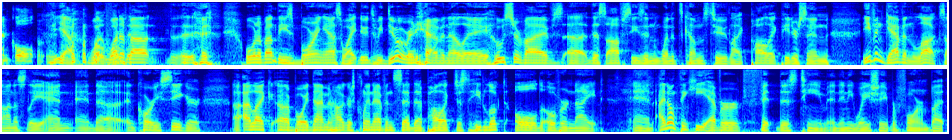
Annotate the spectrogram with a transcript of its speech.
and Cole. Yeah. What what about what about these boring ass white dudes we do already have in LA? Who survives uh, this offseason when it comes to like Pollock, Pederson, even Gavin Lux, honestly, and and uh, and Corey Seager. Uh, I like our boy Diamond Hoggers. Clint Evans said that Pollock just he looked old overnight, and I don't think he ever fit this team in any way, shape, or form. But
